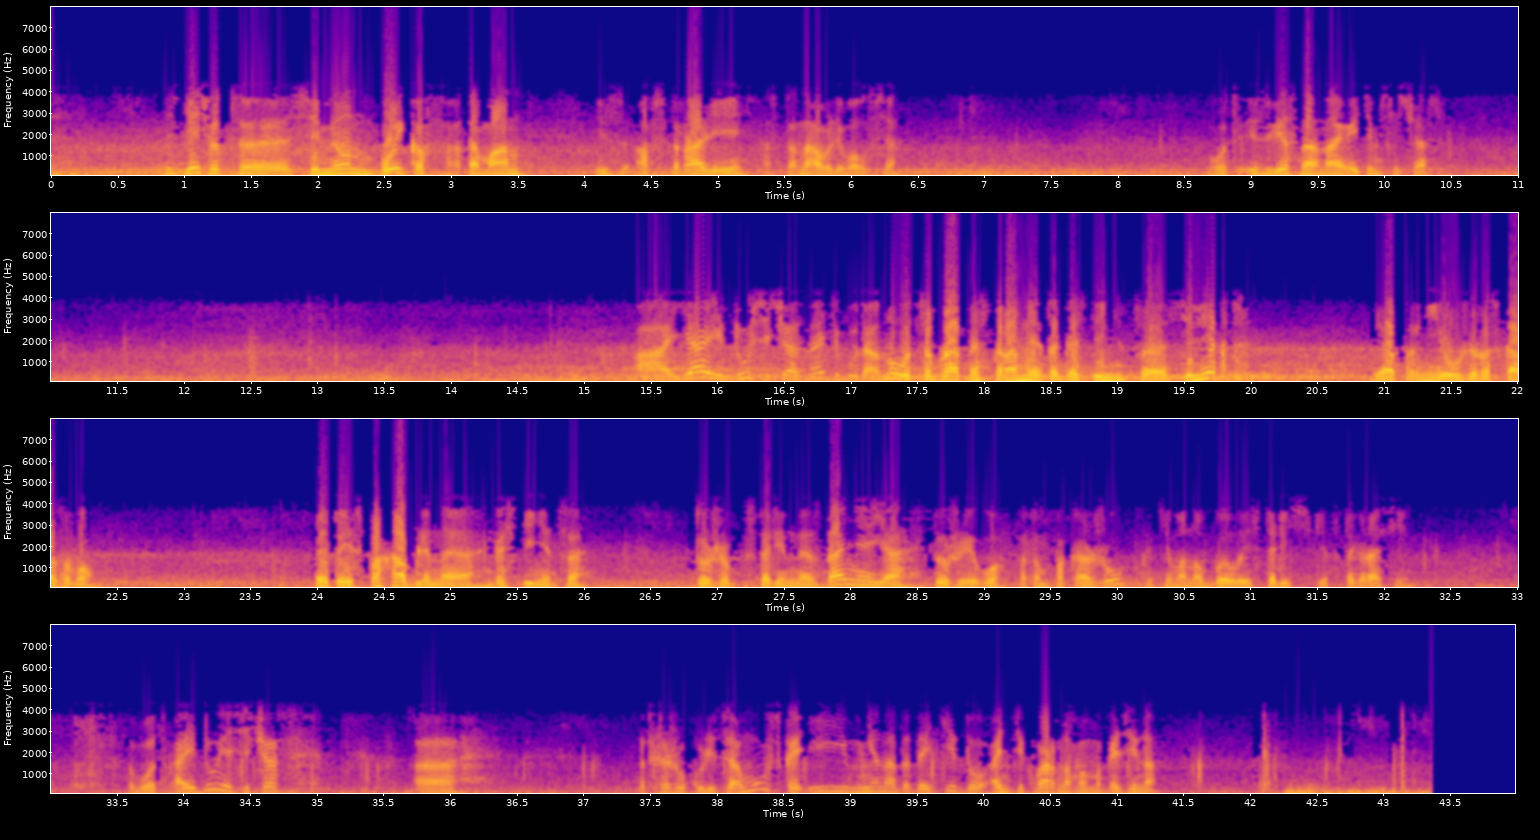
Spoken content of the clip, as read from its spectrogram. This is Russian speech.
Здесь вот э, Семен Бойков, атаман из Австралии, останавливался. Вот известна она этим сейчас. А я иду сейчас, знаете куда? Ну вот с обратной стороны это гостиница Селект. Я про нее уже рассказывал. Это испохабленная гостиница. Тоже старинное здание. Я тоже его потом покажу, каким оно было, исторические фотографии. Вот. А иду я сейчас, э, подхожу к улице Амурской, и мне надо дойти до антикварного магазина.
